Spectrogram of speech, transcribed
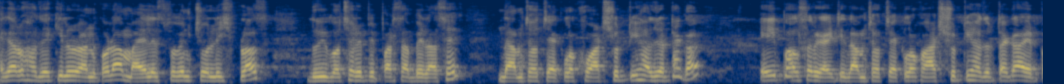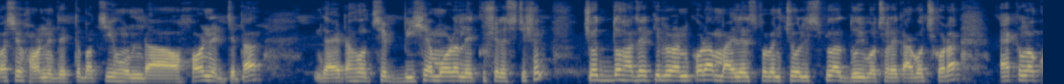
এগারো হাজার কিলো রান করা মাইলেজ পাবেন চল্লিশ প্লাস দুই বছরের পেপার সাবের আছে। দামটা হচ্ছে এক লক্ষ আটষট্টি হাজার টাকা। এই পালসার গাড়িটির দাম হচ্ছে এক লক্ষ আটষট্টি হাজার টাকা। এর পাশে হর্নেট দেখতে পাচ্ছি হোন্ডা হর্নেট যেটা। গাড়িটা হচ্ছে বিশে মডেল একুশের স্টেশন চোদ্দ হাজার কিলো রান করা মাইলেজ পাবেন চল্লিশ প্লাস দুই বছরের কাগজ করা। এক লক্ষ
